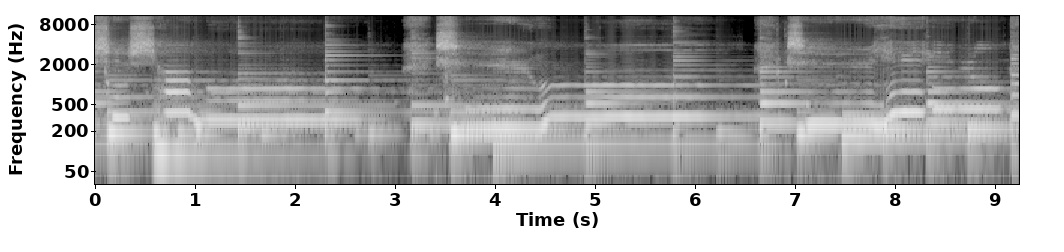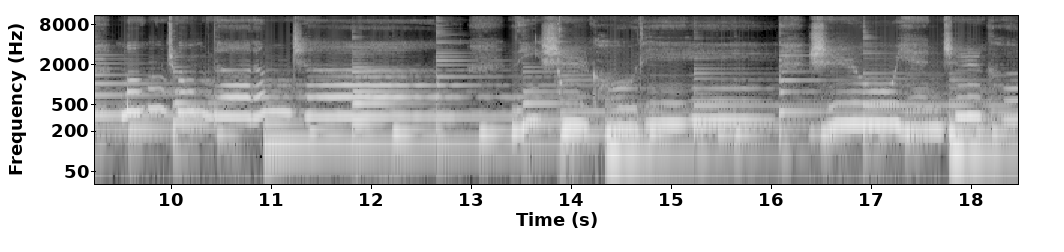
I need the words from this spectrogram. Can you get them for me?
是沙漠，是雾，是映入梦中的灯盏。你是口笛，是无言之歌，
